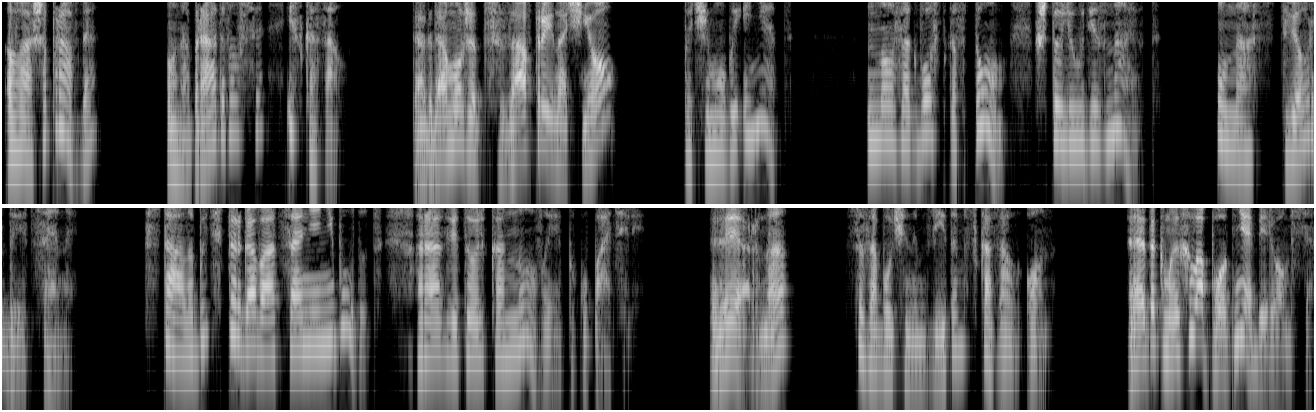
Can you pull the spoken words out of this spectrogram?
«Ваша правда». Он обрадовался и сказал. «Тогда, может, завтра и начнем?» Почему бы и нет? Но загвоздка в том, что люди знают. У нас твердые цены. Стало быть, торговаться они не будут, разве только новые покупатели. «Верно», — с озабоченным видом сказал он. «Этак мы хлопот не оберемся».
